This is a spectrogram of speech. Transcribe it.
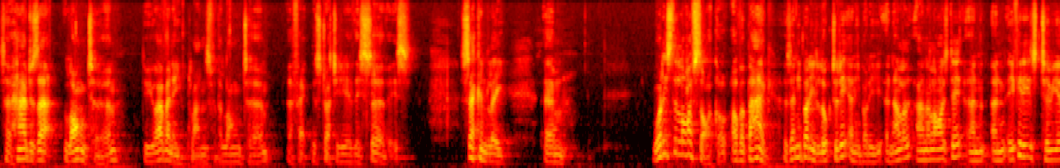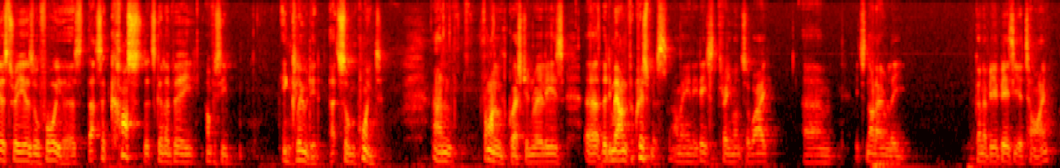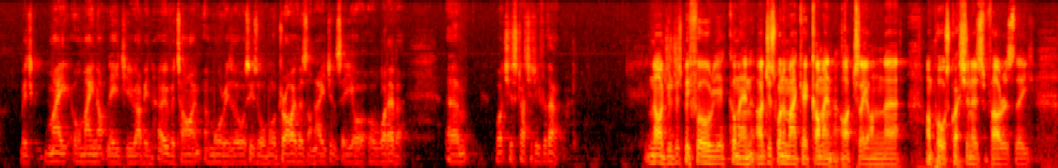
So how does that long term, do you have any plans for the long term affect the strategy of this service? Secondly, um, What is the life cycle of a bag? Has anybody looked at it? Anybody anal analysed it? And, and if it is two years, three years or four years, that's a cost that's going to be obviously included at some point. And final question really is uh, the demand for Christmas. I mean, it is three months away. Um, it's not only going to be a busier time, which may or may not need you having overtime and more resources or more drivers on agency or, or whatever. Um, What's your strategy for that? Nigel, just before you come in, I just want to make a comment actually on uh, on Paul's question as far as the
